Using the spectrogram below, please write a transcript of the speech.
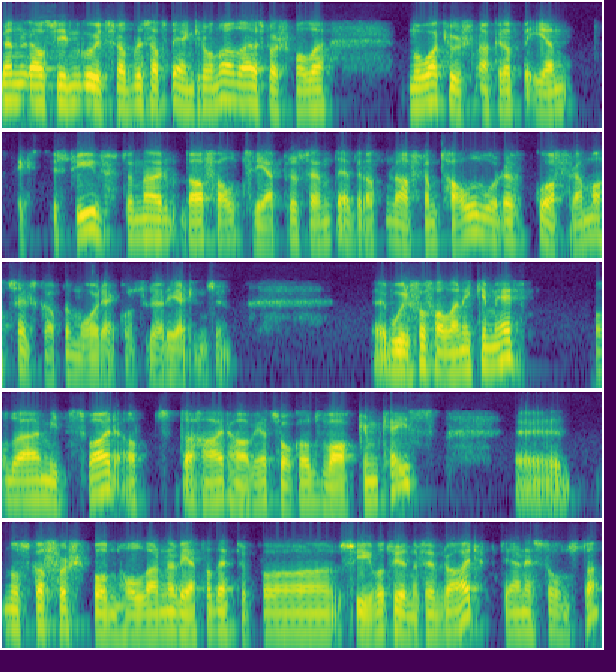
Men la oss si den går ut fra at den blir satt på én krone. og Da er spørsmålet Nå er kursen akkurat på 1,67. Den har da falt 3 etter at den la fram tall hvor det går fram at selskapet må rekonstruere gjelden sin. Eh, hvorfor faller den ikke mer? Og Da er mitt svar at her har vi et såkalt vacuum case. Eh, nå skal først båndholderne vedta dette på 27.2, det er neste onsdag.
